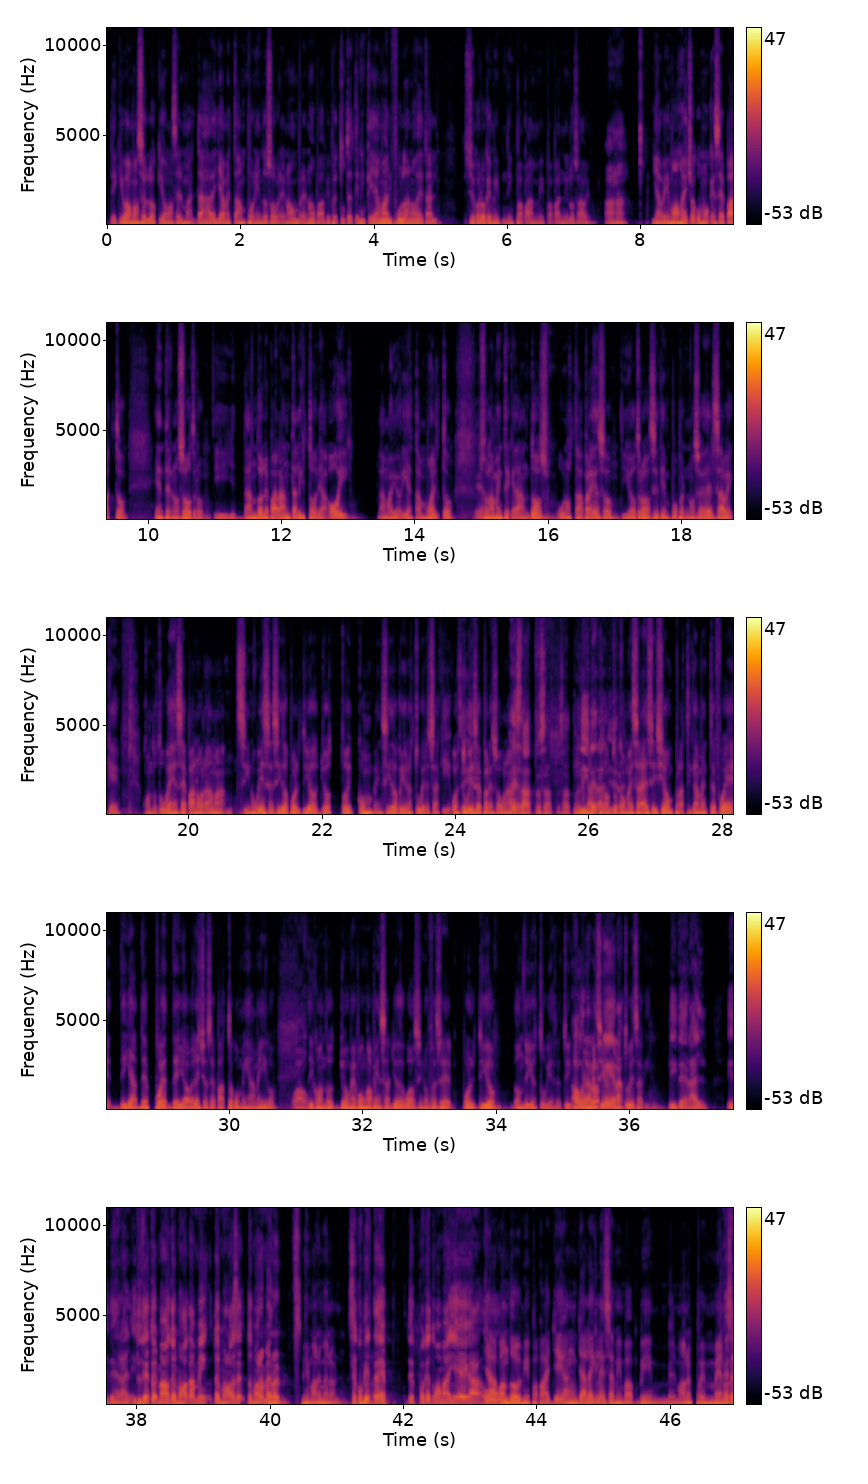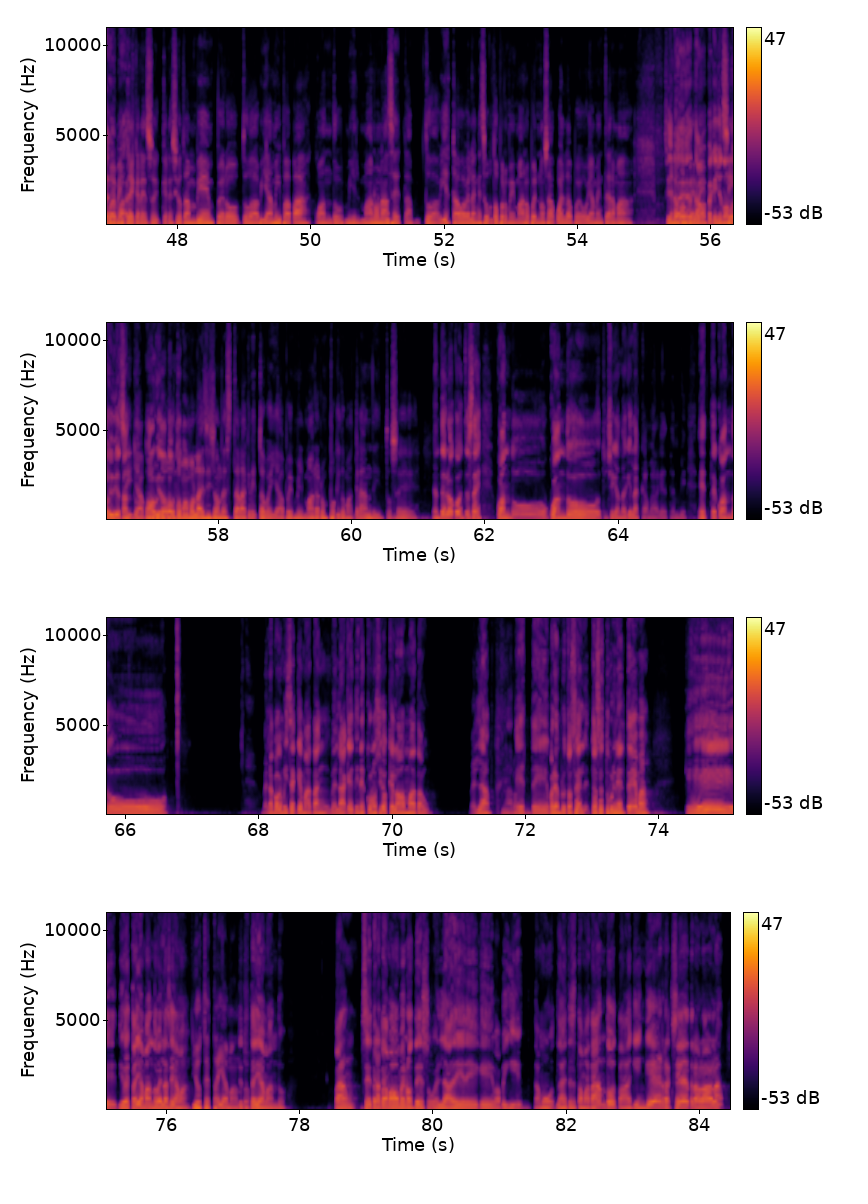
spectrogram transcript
de que íbamos a hacer lo que íbamos a hacer maldades, ya me estaban poniendo sobrenombres. No, papi, pues tú te tienes que llamar fulano de tal. Yo creo que mi- mis papás, mis papás ni lo saben. Ajá. Y habíamos hecho como que ese pacto entre nosotros y dándole para adelante a la historia. Hoy la mayoría están muertos, Yeah. solamente quedan dos, uno está preso y otro hace tiempo pero no sé de él, sabe que cuando tú ves ese panorama, si no hubiese sido por Dios, yo estoy convencido que yo no estuviese aquí o Sí. estuviese preso. Una dos. Exacto, exacto, exacto. Y tan Literal, pronto literal. tomé esa decisión, prácticamente fue días después de yo haber hecho ese pacto con mis amigos. Wow. Y cuando yo me pongo a pensar, yo de wow, si no fuese por Dios, ¿dónde yo estuviese? Estoy No, convencido que no estuviese aquí. Literal, literal. Y tú tienes tu hermano, tu hermano también, tu hermano, tu hermano es menor. Mi hermano es menor. ¿Se convierte menor. después que tu mamá llega? Ya o- cuando mis papás llegan ya a la iglesia, mi, mi- mi hermano es pues menor, Ese obviamente creció, creció también, pero todavía mi papá, cuando mi hermano nace, está- todavía estaba ¿verdad? en ese punto, pero mi hermano pues no se acuerda, pues obviamente era más. Sí, era no, más estaba bebé. pequeño, no Sí, lo vivió sí, tanto. ya no cuando tanto como tú. tomamos la decisión de estar a Cristo, pues ya pues mi hermano era un poquito más grande, entonces Gente loco, entonces cuando, cuando, estoy chequeando aquí las cámaras que estén bien. Este, cuando, ¿verdad? Porque me dice que matan, ¿verdad? Que tienes conocidos que lo han matado, ¿verdad? Claro. Este, por ejemplo, entonces, entonces tu primer tema, que es Dios está llamando, ¿verdad? Se llama. Dios te está llamando. Dios te está llamando. Pam, se trata más o menos de eso, ¿verdad? De, de que, papi, estamos, la gente se está matando, están aquí en guerra, etcétera, bla, bla, bla.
